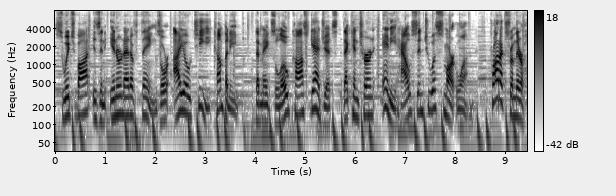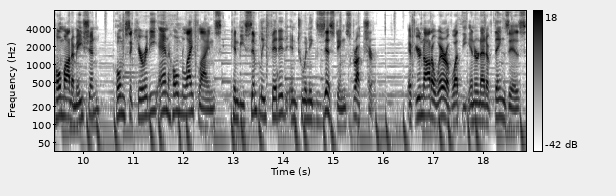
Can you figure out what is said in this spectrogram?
SwitchBot is an Internet of Things or IoT company that makes low cost gadgets that can turn any house into a smart one. Products from their home automation, home security, and home lifelines can be simply fitted into an existing structure. If you're not aware of what the Internet of Things is,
